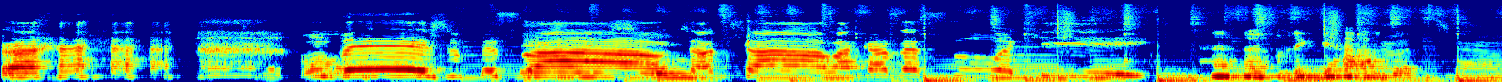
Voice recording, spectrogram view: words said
um beijo, pessoal. Beijo. Tchau, tchau. A casa é sua aqui. Obrigada. Tchau, tchau.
